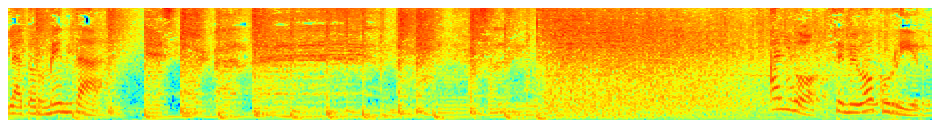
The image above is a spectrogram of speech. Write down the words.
la tormenta. Algo se me va a ocurrir.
